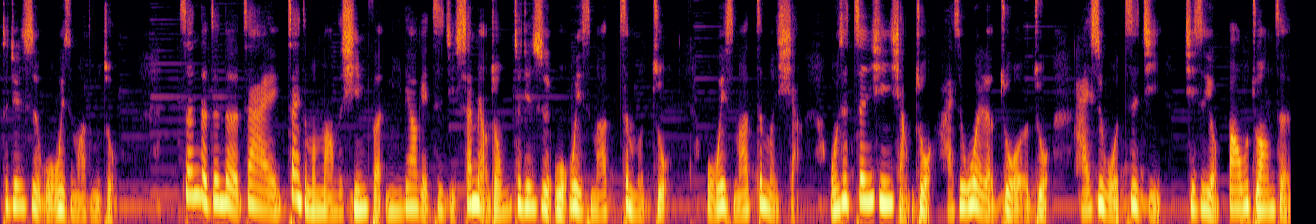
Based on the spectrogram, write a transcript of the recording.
这件事，我为什么要这么做？真的，真的，在再怎么忙的新粉，你一定要给自己三秒钟。这件事我为什么要这么做？我为什么要这么想？我是真心想做，还是为了做而做？还是我自己其实有包装着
